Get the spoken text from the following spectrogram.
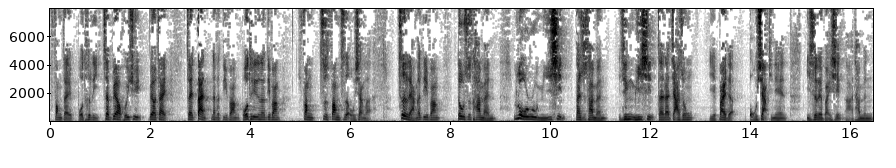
放在伯特利，再不要回去，不要再在蛋那个地方、伯特利那个地方放置放置偶像了。这两个地方都是他们落入迷信，但是他们已经迷信，在他家中也拜的偶像。今天以色列百姓啊，他们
